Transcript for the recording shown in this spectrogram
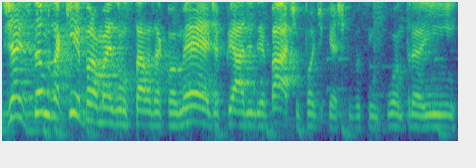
Já estamos aqui para mais um Sala da Comédia, Piada e Debate, o podcast que você encontra em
